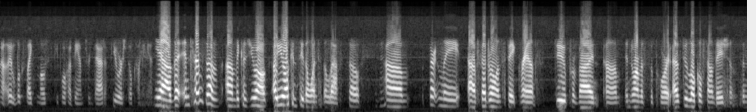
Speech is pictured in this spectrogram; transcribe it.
Uh, it looks like most people have answered that. A few are still coming in. Yeah, the, in terms of um, because you all oh you all can see the one to the left. So Mhm. um, certainly uh, federal and state grants do provide um, enormous support, as do local foundations, and,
